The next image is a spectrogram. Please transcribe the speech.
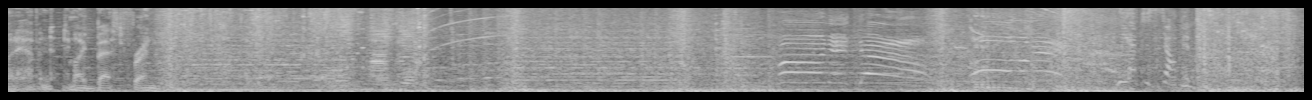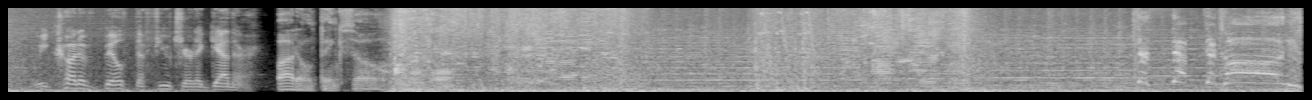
What happened to my best friend? Burn it down! All of it! We have to stop him! We could have built the future together. I don't think so. Decepticons!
